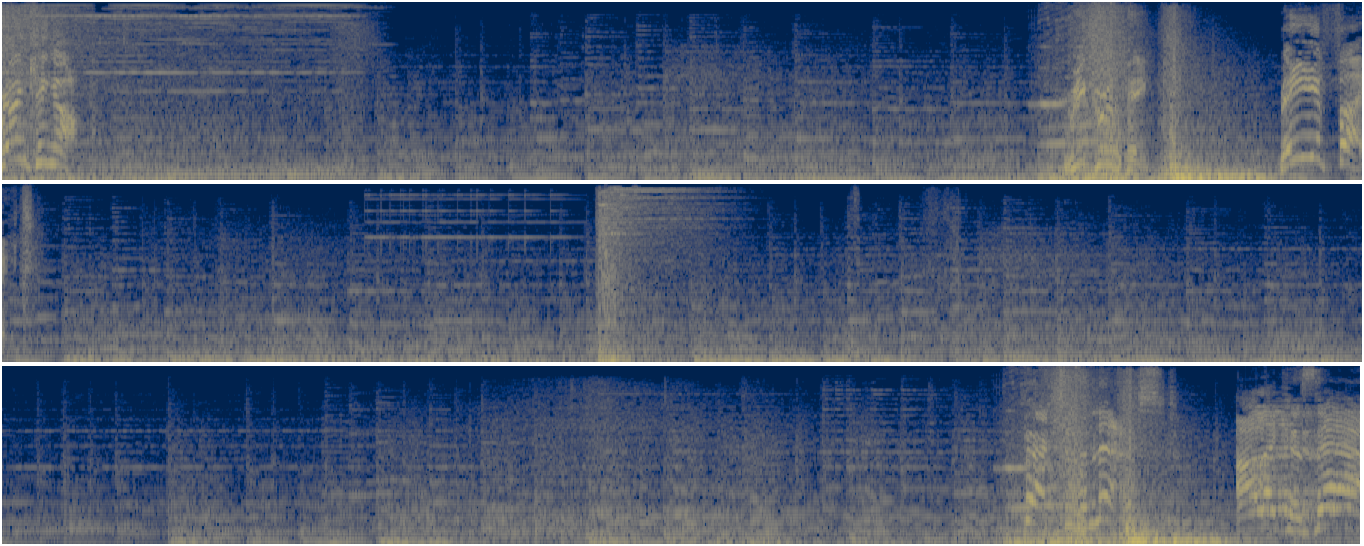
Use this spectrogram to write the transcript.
Ranking up. Regrouping. Ready to fight. Back to the nest! Alakazam!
